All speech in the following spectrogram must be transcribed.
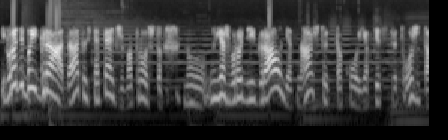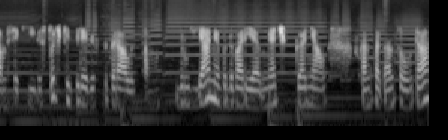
И вроде бы игра, да, то есть опять же вопрос, что, ну, ну я же вроде играл, я знаю, что это такое, я в детстве тоже там всякие листочки с деревьев собиралась, там, с друзьями во дворе, мячик гонял, в конце концов, да,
